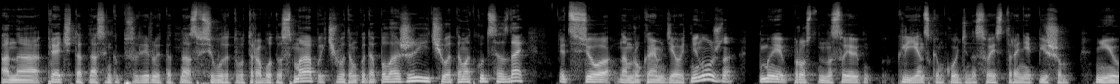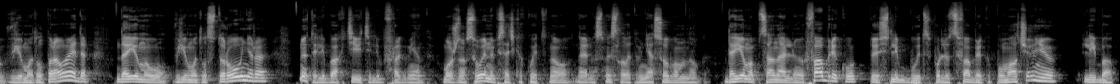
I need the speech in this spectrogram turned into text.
она прячет от нас, инкапсулирует от нас всю вот эту вот работу с мапой, чего там куда положить, чего там откуда создать. Это все нам руками делать не нужно. Мы просто на своем клиентском коде, на своей стороне пишем new ViewModel Provider, даем ему ViewModel Store Owner, ну это либо Activity, либо фрагмент. Можно свой написать какой-то, но, наверное, смысла в этом не особо много. Даем опциональную фабрику, то есть либо будет использоваться фабрика по умолчанию, либо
